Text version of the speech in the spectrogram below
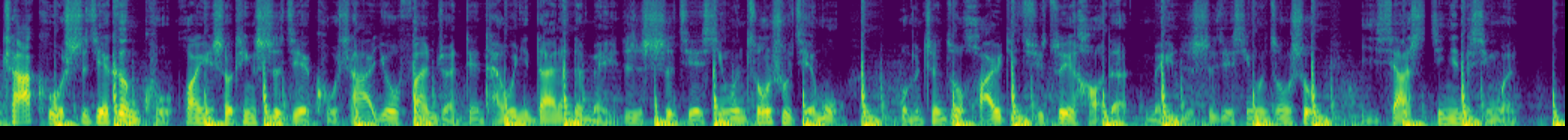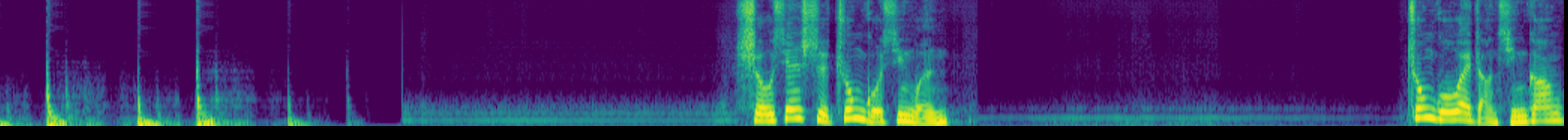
茶苦，世界更苦。欢迎收听世界苦茶由翻转电台为你带来的每日世界新闻综述节目。我们争做华语地区最好的每日世界新闻综述。以下是今天的新闻。首先是中国新闻。中国外长秦刚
